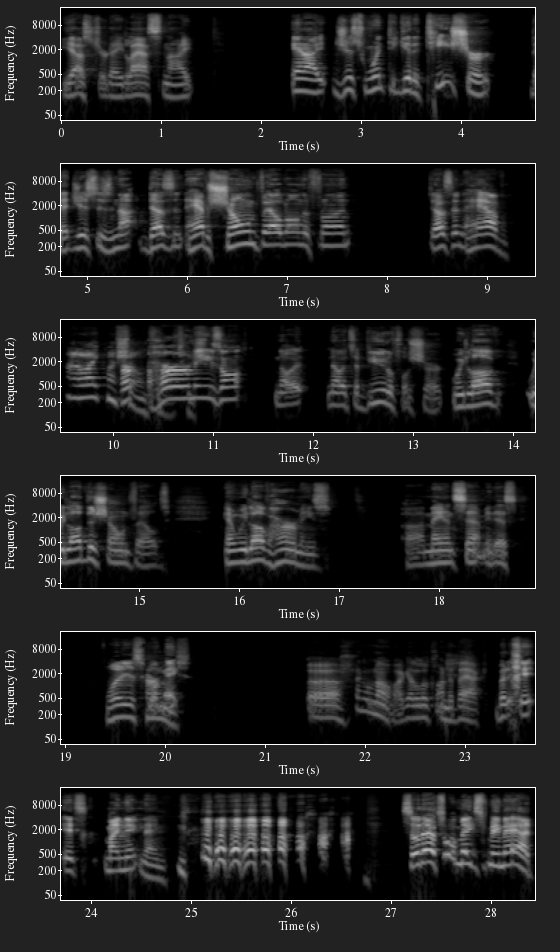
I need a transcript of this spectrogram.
yesterday, last night, and I just went to get a T-shirt that just is not doesn't have Schoenfeld on the front, doesn't have I like my Her- Hermes on. No, it, no, it's a beautiful shirt. We love we love the Schoenfelds, and we love Hermes. Uh, man sent me this. What is What Hermes? Uh, I don't know. I got to look on the back, but it, it's my nickname. so that's what makes me mad.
